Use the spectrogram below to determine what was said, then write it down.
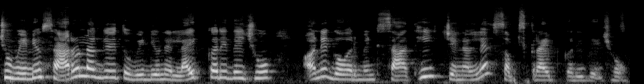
જો વીડિયો સારો લાગ્યો હોય તો વિડીયોને લાઇક કરી દેજો અને ગવર્મેન્ટ સાથે ચેનલને સબસ્ક્રાઈબ કરી દેજો.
